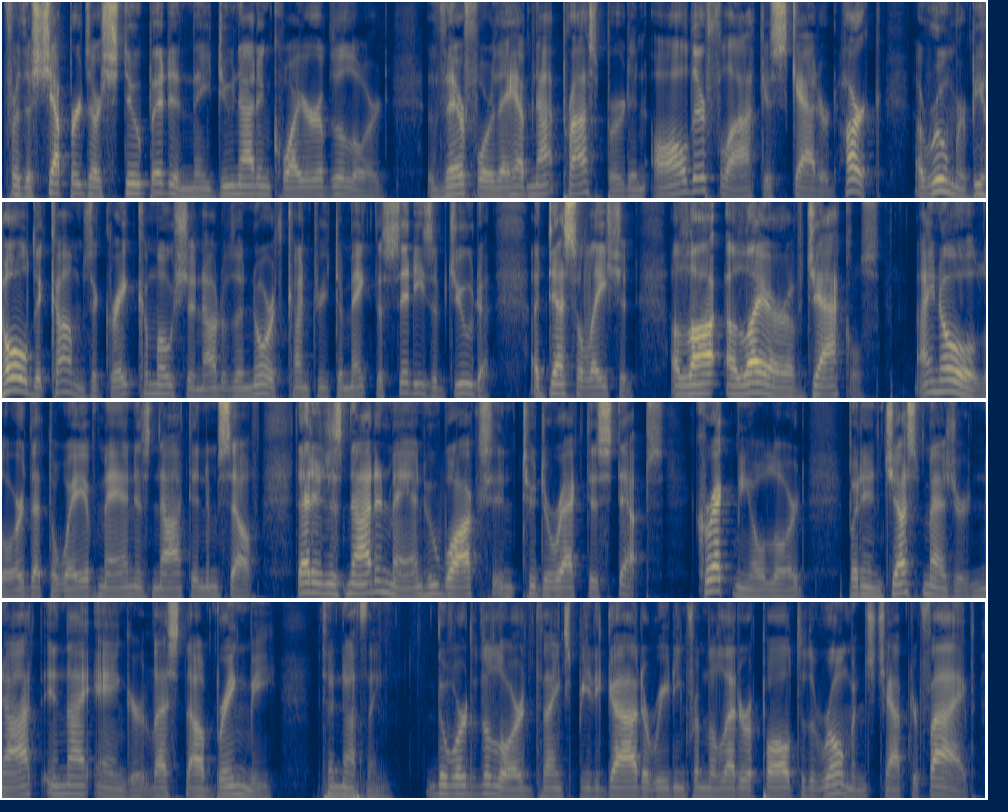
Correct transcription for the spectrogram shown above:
For the shepherds are stupid, and they do not inquire of the Lord. Therefore they have not prospered, and all their flock is scattered. Hark! A rumor, behold, it comes, a great commotion out of the north country to make the cities of Judah a desolation, a, la- a lair of jackals. I know, O Lord, that the way of man is not in himself, that it is not in man who walks in to direct his steps. Correct me, O Lord, but in just measure, not in thy anger, lest thou bring me to nothing. The word of the Lord, thanks be to God, a reading from the letter of Paul to the Romans, chapter 5.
